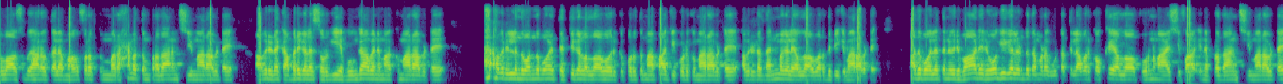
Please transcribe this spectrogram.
അള്ളാഹു സുബാറോത്തല മഹഫുറത്തും റഹമത്തും പ്രദാനം ചെയ്യുമാറാവട്ടെ. അവരുടെ കബറുകളെ സ്വർഗീയ പൂങ്കാവനമാക്കുമാറാവട്ടെ. അവരിൽ നിന്ന് വന്നുപോയ തെറ്റുകൾ അള്ളാഹു അവർക്ക് പുറത്ത് മാപ്പാക്കി കൊടുക്കുമാറാവട്ടെ. അവരുടെ നന്മകളെ അള്ളാഹു വർദ്ധിപ്പിക്കുമാറാവട്ടെ. അതുപോലെ തന്നെ ഒരുപാട് രോഗികളുണ്ട് നമ്മുടെ കൂട്ടത്തിൽ അവർക്കൊക്കെ അള്ളാഹു പൂർണ്ണമായ ഷിഫാഇനെ പ്രദാനം ചെയ്യുമാറാവട്ടെ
